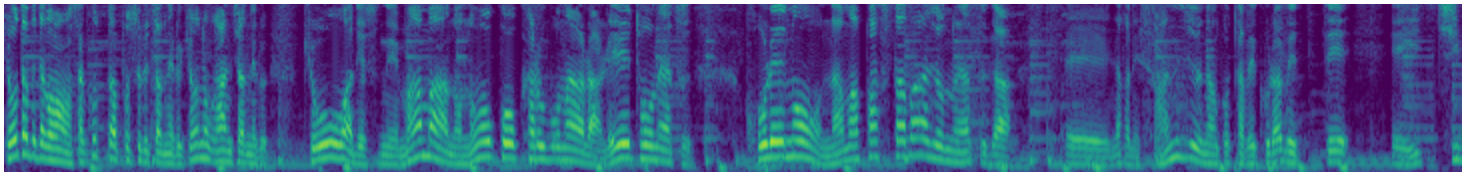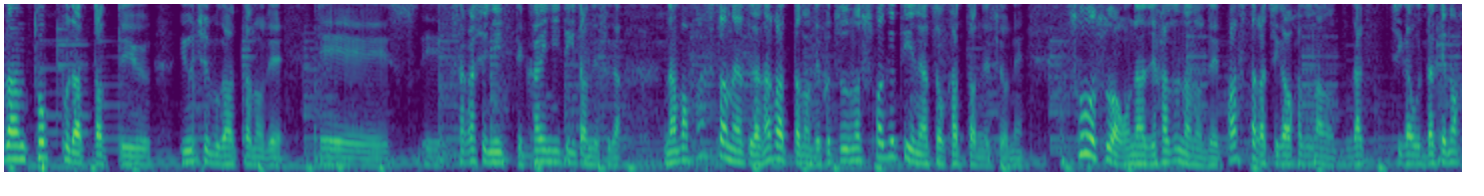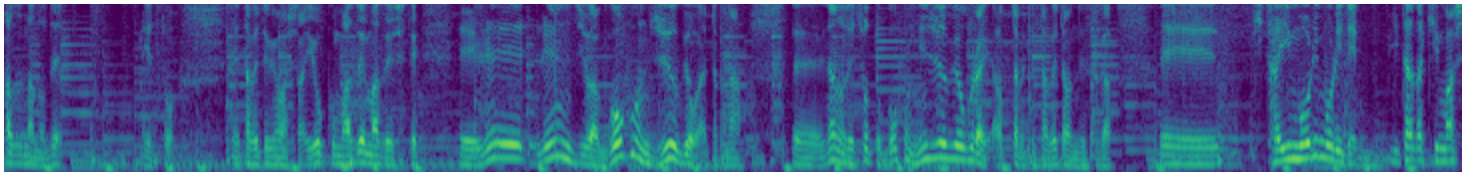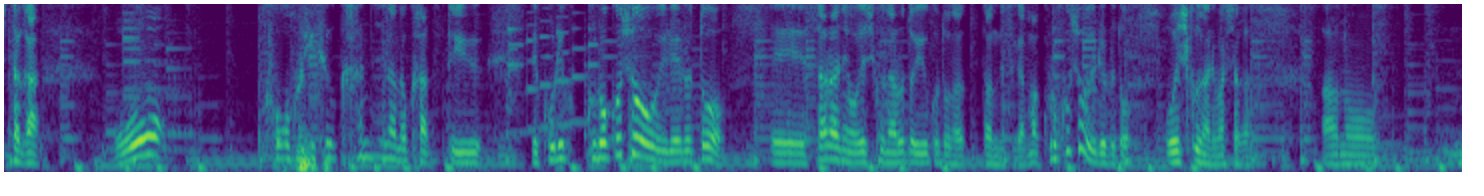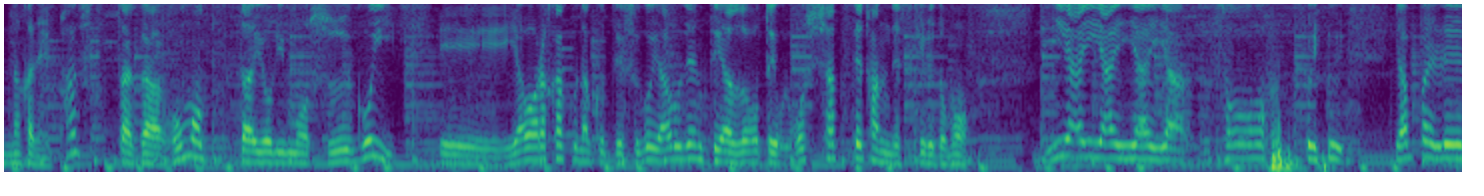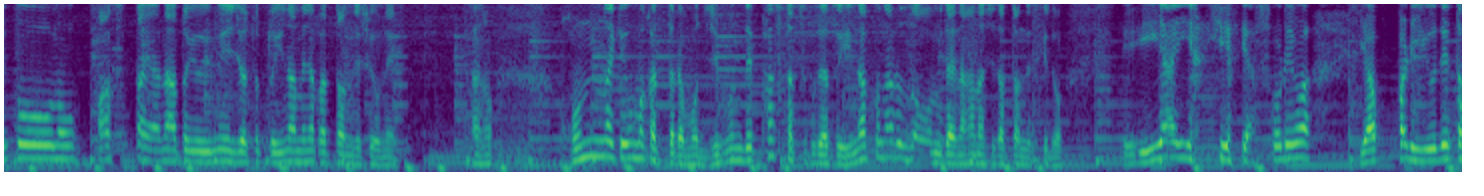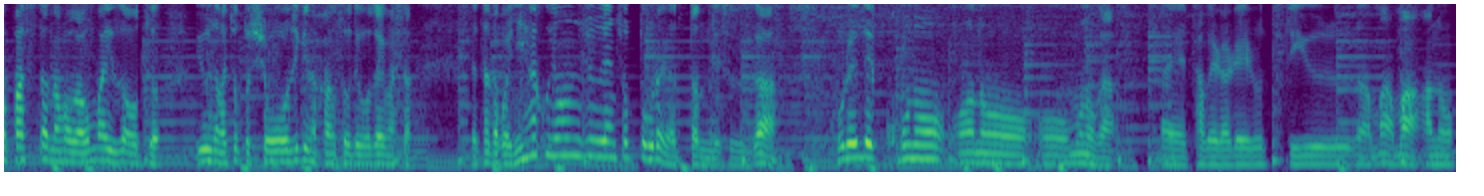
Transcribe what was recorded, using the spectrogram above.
今日食べたご飯をサクッとアップするチャンネル、今日のご飯チャンネル。今日はですね、ママの濃厚カルボナーラ、冷凍のやつ。これの生パスタバージョンのやつが、えー、なんかね、30何個食べ比べて、えー、一番トップだったっていう YouTube があったので、えーえー、探しに行って買いに行ってきたんですが生パスタのやつがなかったので普通のスパゲティのやつを買ったんですよね。ソースは同じはずなのでパスタが違うはずなのだ違うだけのはずなのでえっとえ、食べてみました。よく混ぜ混ぜして、えー、レンジは5分10秒やったかな、えー、なのでちょっと5分20秒ぐらい温めて食べたんですが、えー期待もりもりでいただきましたがおおこういう感じなのかっていう。でこれ黒胡椒を入れると、えー、さらに美味しくなるということだったんですが、まあ、黒胡椒を入れると美味しくなりましたがあのなんかねパスタが思ったよりもすごい、えー、柔らかくなくてすごいアルデンテやぞっておっしゃってたんですけれどもいやいやいやいやそういうやっぱり冷凍のパスタやなというイメージはちょっと否めなかったんですよね。あのこんだけうまかったらもう自分でパスタ作るやつい。なくなるぞみたいな話だったんですけどいやいやいやいやそれはやっぱり茹でたパスタの方がうまいぞというのがちょっと正直な感想でございました。ただこれ240円ちょっとぐらいやったんですがこれでこのあのものが、えー、食べられるっていうのはまあまああの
